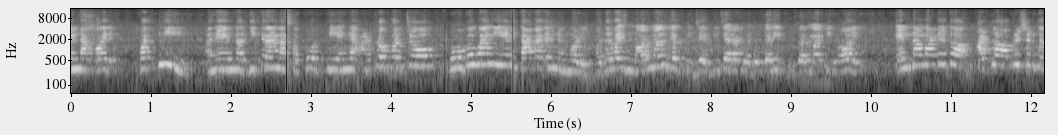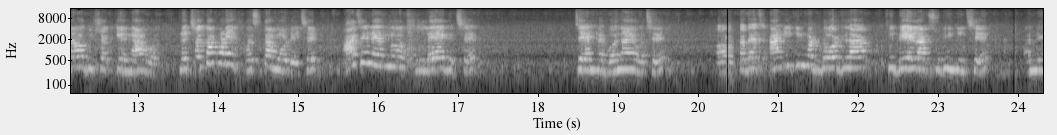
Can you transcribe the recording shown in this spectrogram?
એમના પત્ની અને એમના દીકરાના સપોર્ટથી એમને આટલો ખર્ચો ભોગવવાની એમ તાકાત એમને મળી. અધરવાઇઝ નોર્મલ વ્યક્તિ જે બિચારા ગરીબ ઘરમાંથી હોય, એમના માટે તો આટલા ઓપરેશન કરાવવા બી શક્ય ના હોય. ને છતાં પણ એ હસતા મોડે છે. આ છે ને એમનો લેગ છે, જે એમને બનાવ્યો છે કદાચ આની કિંમત દોઢ લાખથી બે લાખ સુધીની છે. અને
